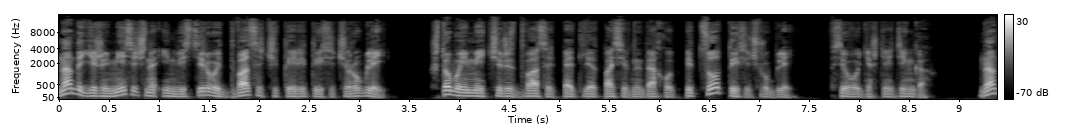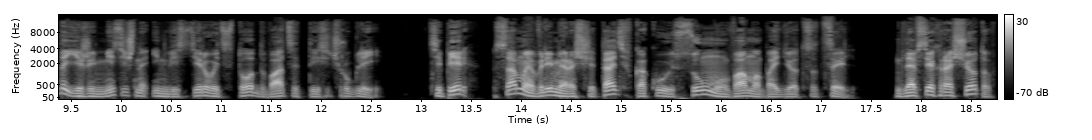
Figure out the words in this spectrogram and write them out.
надо ежемесячно инвестировать 24 тысячи рублей. Чтобы иметь через 25 лет пассивный доход 500 тысяч рублей, в сегодняшних деньгах, надо ежемесячно инвестировать 120 тысяч рублей. Теперь самое время рассчитать, в какую сумму вам обойдется цель. Для всех расчетов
